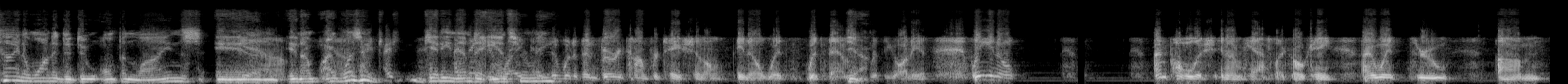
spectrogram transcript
kind of wanted to do open lines, and Yeah. and I, I wasn't getting them to answer right, me. It would have been very confrontational, you know, with with them, Yeah. with the audience. Well, you know, I'm Polish and I'm Catholic. Okay, I went through um,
